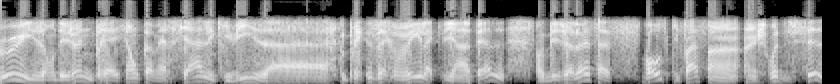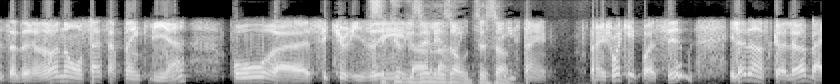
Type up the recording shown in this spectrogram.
Eux, ils ont déjà une pression commerciale qui vise à préserver la clientèle. Donc déjà là, ça suppose qu'ils fassent un, un choix difficile, c'est-à-dire renoncer à certains clients pour euh, sécuriser, sécuriser les autres, c'est ça. C'est un choix qui est possible. Et là, dans ce cas-là, ben,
